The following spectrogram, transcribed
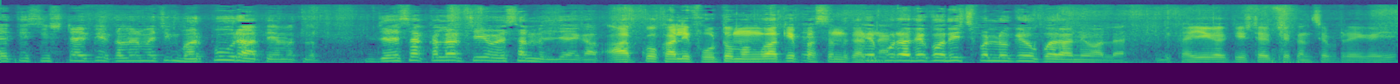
पैंतीस इस टाइप के कलर मैचिंग भरपूर आते हैं मतलब। जैसा कलर चाहिए वैसा मिल जाएगा आपको। आपको खाली फ़ोटो मंगवा के पसंद ये करना है। पूरा देखो रिच पल्लो के ऊपर आने वाला है। दिखाइएगा किस टाइप से कंसेप्ट रहेगा ये।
